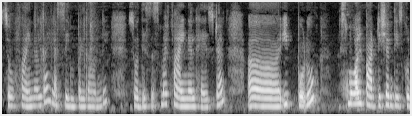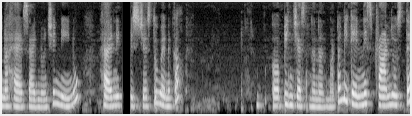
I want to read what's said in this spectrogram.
సో ఫైనల్గా ఇలా సింపుల్గా ఉంది. So this is my final hair style ఇప్పుడు స్మాల్ పార్టిషన్ తీసుకున్న హెయిర్ సైడ్ నుంచి నేను హెయిర్ని ట్విస్ట్ చేస్తూ వెనక పిన్ చేస్తున్నాను అనమాట మీకు ఎన్ని స్ట్రాండ్స్ వస్తే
